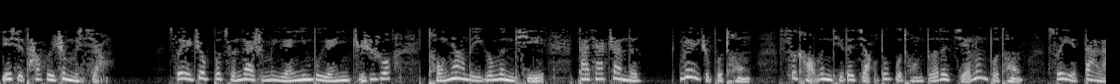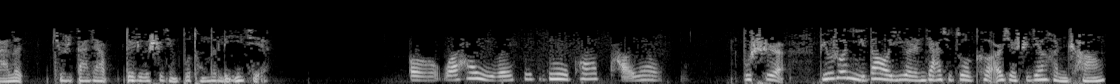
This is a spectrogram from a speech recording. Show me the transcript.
也许他会这么想，所以这不存在什么原因不原因，只是说同样的一个问题，大家站的位置不同，思考问题的角度不同，得的结论不同，所以带来了就是大家对这个事情不同的理解。哦，我还以为是因为他讨厌我。不是，比如说你到一个人家去做客，而且时间很长，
